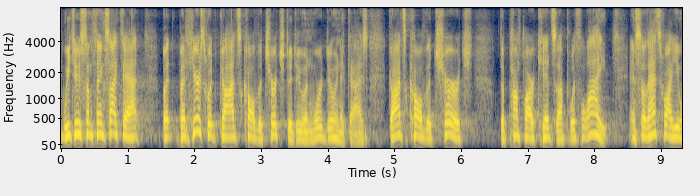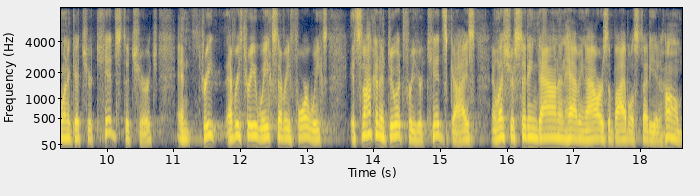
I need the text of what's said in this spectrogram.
we do some things like that. But, but here's what God's called the church to do, and we're doing it, guys. God's called the church to pump our kids up with light. And so that's why you want to get your kids to church. And three, every three weeks, every four weeks, it's not going to do it for your kids, guys, unless you're sitting down and having hours of Bible study at home.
